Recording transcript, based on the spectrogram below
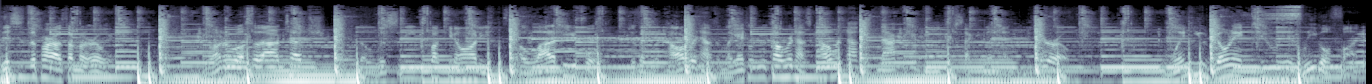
This is the part I was talking about earlier. You wanna know who else is out of touch? The listening fucking audience. A lot of people, just like with Kyle Rittenhouse. Like I told you Kyle Rittenhouse, Kyle Rittenhouse donate to his legal fund,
